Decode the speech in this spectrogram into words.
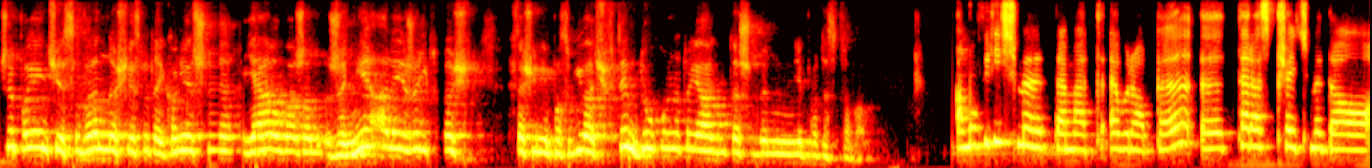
Czy pojęcie suwerenność jest tutaj konieczne? Ja uważam, że nie, ale jeżeli ktoś chce się nim posługiwać w tym duchu, no to ja też bym nie protestował. Omówiliśmy temat Europy. Y, teraz przejdźmy do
